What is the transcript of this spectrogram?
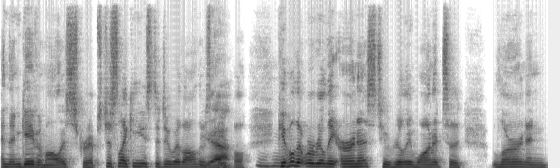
and then gave him all his scripts, just like he used to do with all those Yeah. people. Mhm. People that were really earnest, who really wanted to learn and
